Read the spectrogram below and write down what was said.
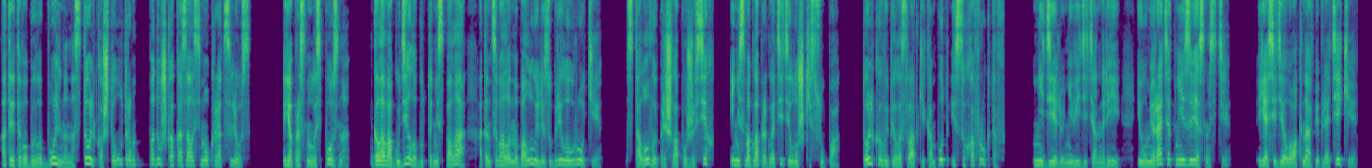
От этого было больно настолько, что утром подушка оказалась мокрой от слез. Я проснулась поздно. Голова гудела, будто не спала, а танцевала на балу или зубрила уроки. В столовую пришла позже всех и не смогла проглотить и ложки супа. Только выпила сладкий компот из сухофруктов. Неделю не видеть Анри и умирать от неизвестности. Я сидела у окна в библиотеке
